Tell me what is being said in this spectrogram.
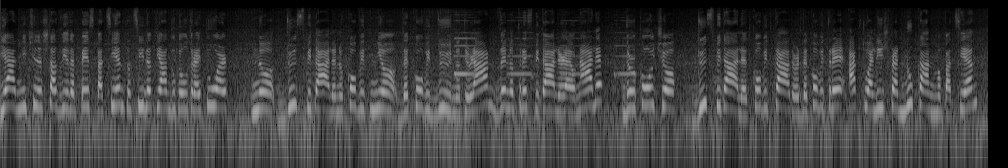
janë njëqind e shtatëdhjetë e pesë pacientë të cilët janë duke u trajtuar në dy spitale, në Covid një dhe Covid dy në Tiranë dhe në tre spitale rajonale, ndërkohë që dy spitalet, Covid katër dhe Covid tre, aktualisht pra nuk kanë më pacientë,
